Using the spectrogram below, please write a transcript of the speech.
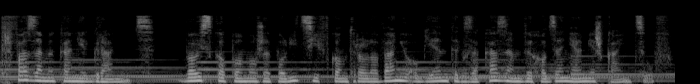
Trwa zamykanie granic. Wojsko pomoże policji w kontrolowaniu objętych zakazem wychodzenia mieszkańców.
